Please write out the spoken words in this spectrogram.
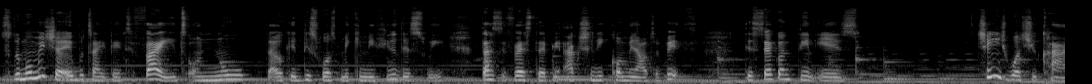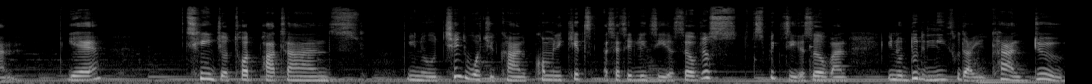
So the moment you're able to identify it or know that okay this was making me feel this way that's the first step in actually coming out of it. The second thing is change what you can. Yeah? Change your thought patterns you know change what you can communicate assertively to yourself just speak to yourself and you know do the little that you can do.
